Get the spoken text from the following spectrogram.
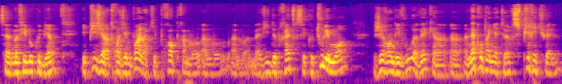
Ça m'a fait beaucoup de bien. Et puis j'ai un troisième point là qui est propre à, mon, à, mon, à ma- ma vie de prêtre, c'est que tous les mois j'ai rendez-vous avec un, un- un accompagnateur spirituel.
